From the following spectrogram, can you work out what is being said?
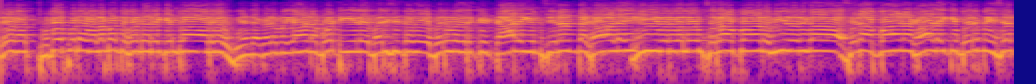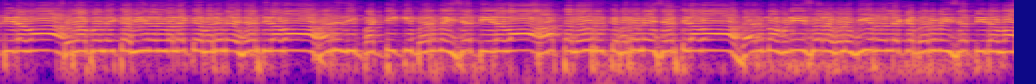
மிக துடிப்புடன் வலம் வந்து கொண்டிருக்கின்றார்கள். இந்த கடுமையான போட்டியிலே பரிசு தொகையை பெறுவதற்கு காலையும் சிறந்த காலை. வீரர்களும் சிறப்பான வீரர்கள். சிறப்பான காலைக்கு பெருமை சேர்த்திடவா? சிறப்பு மிக்க வீரர்களுக்கு பெருமை சேர்த்திடவா? அறுதி பட்டிக்கு பெருமை சேர்த்திடவா? சாத்தனூருக்கு பெருமை சேர்த்திடவா? தர்ம முனீஸ்வர குழு வீரர்களுக்கு பெருமை சேர்த்திடவா?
